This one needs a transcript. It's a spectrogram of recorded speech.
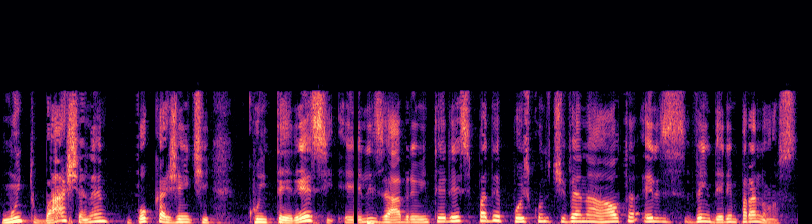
muito baixa, né? Pouca gente com interesse, eles abrem o interesse para depois, quando tiver na alta, eles venderem para nós.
